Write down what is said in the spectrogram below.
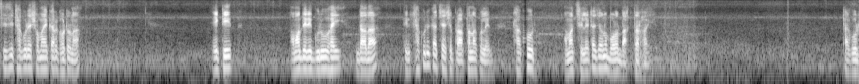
শ্রী ঠাকুরের সময়কার ঘটনা। একটি আমাদের গুরু ভাই দাদা, তিনি ঠাকুরের কাছে এসে প্রার্থনা করলেন, ঠাকুর, আমার ছেলেটা যেন বড় ডাক্তার হয়। ঠাকুর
